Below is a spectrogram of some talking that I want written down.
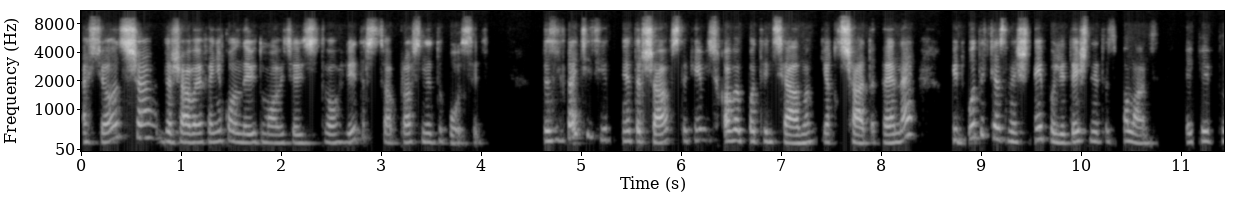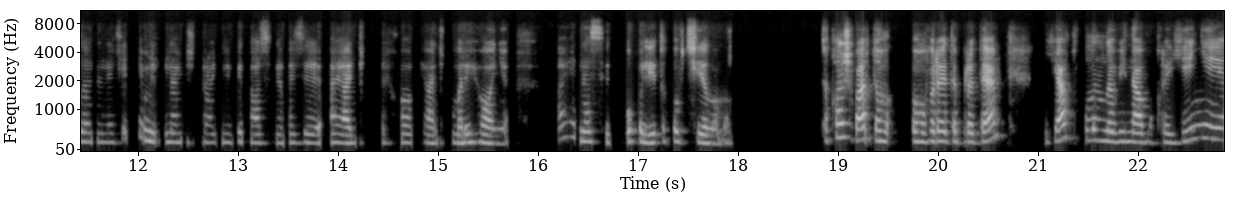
а що США, держава, яка ніколи не відмовиться від свого лідерства, просто не допустить. В результаті зіткнення держав з таким військовим потенціалом, як США та КНР, відбудеться значний політичний дисбаланс, який вплине не тільки на міжнародні відносини в Азіатсько-Тихоокеанському регіоні, а й на світову політику в цілому. Також варто поговорити про те, як вплинула війна в Україні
